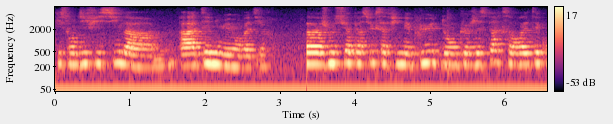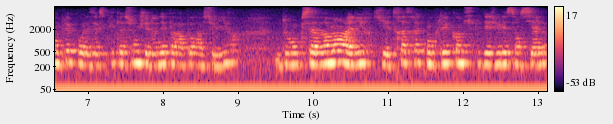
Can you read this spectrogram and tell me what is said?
qui sont difficiles à atténuer, on va dire. Euh, je me suis aperçue que ça filmait plus, donc euh, j'espère que ça aura été complet pour les explications que j'ai données par rapport à ce livre. Donc c'est vraiment un livre qui est très très complet, comme celui des huiles essentielles.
